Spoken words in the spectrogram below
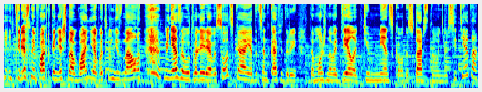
Интересный факт, конечно, об Ане, я об этом не знала. Меня зовут Валерия Высоцкая, я доцент кафедры таможенного дела Тюменского государственного университета,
